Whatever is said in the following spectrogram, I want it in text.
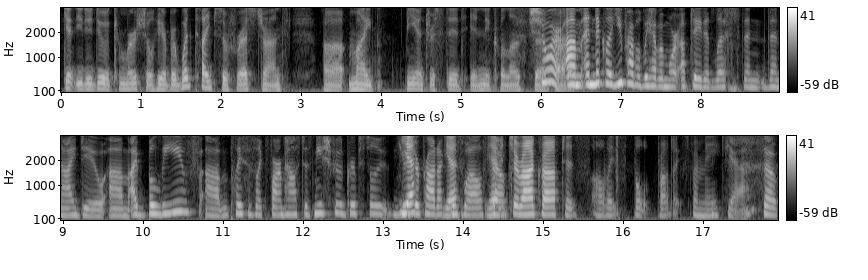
get you to do a commercial here, but what types of restaurants uh, might be interested in Nicola's? Uh, Sure. Um, and Nicola, you probably have a more updated list than than I do. Um, I believe um, places like Farmhouse does Niche Food Group still use your product yes, as well. So Yeah, Gerard Craft has always bought products from me. yeah, so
